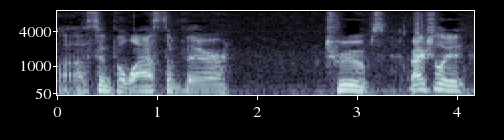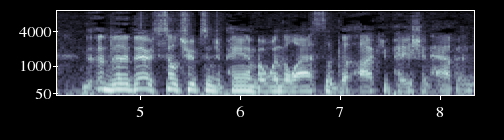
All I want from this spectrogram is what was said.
uh, sent the last of their troops, or actually, the, there are still troops in Japan, but when the last of the occupation happened,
